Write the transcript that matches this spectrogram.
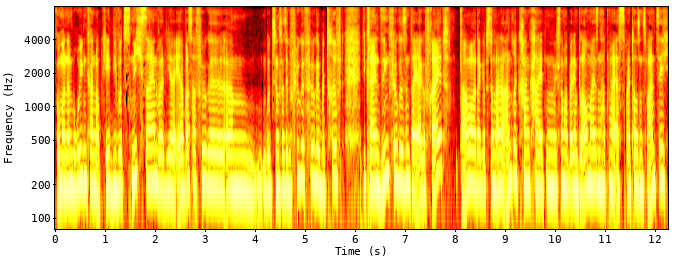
wo man dann beruhigen kann, okay, die wird es nicht sein, weil die ja eher Wasservögel ähm, beziehungsweise Geflügelvögel betrifft. Die kleinen Singvögel sind da eher gefreit. Aber da gibt's dann leider andere Krankheiten. Ich sag mal, bei den Blaumeisen hatten wir erst 2020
